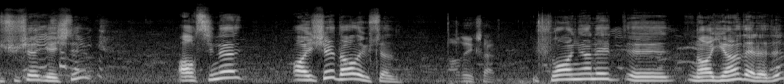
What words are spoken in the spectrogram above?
Düşüşe geçti. Aksine Ayşe daha da yükseldi. Daha da yükseldi. Şu an yani e, Nagihan'ı da eledi.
